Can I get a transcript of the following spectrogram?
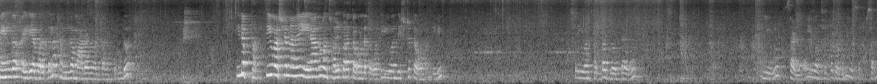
ಹೆಂಗೆ ಐಡಿಯಾ ಬರುತ್ತಲ್ಲ, ಹಂಗೆ ಮಾಡೋಣ ಅಂತ ಅಂದ್ಕೊಂಡು ಇನ್ನು ಪ್ರತಿ ವರ್ಷ ನಾನು ಏನಾದರೂ ಒಂದು ಸ್ವಲ್ಪರ ತೊಗೊಂಡೆ ತೊಗೋತೀವಿ ಒಂದಿಷ್ಟು ತೊಗೊಂಬಂದೀವಿ ಒಂದು ಸ್ವಲ್ಪ ದೊಡ್ಡವು. ಇವು ಸಣ್ಣವು ಇವೊಂದು ಸ್ವಲ್ಪ ದೊಡ್ಡವು ಇವು ಸ್ವಲ್ಪ ಸಣ್ಣ.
